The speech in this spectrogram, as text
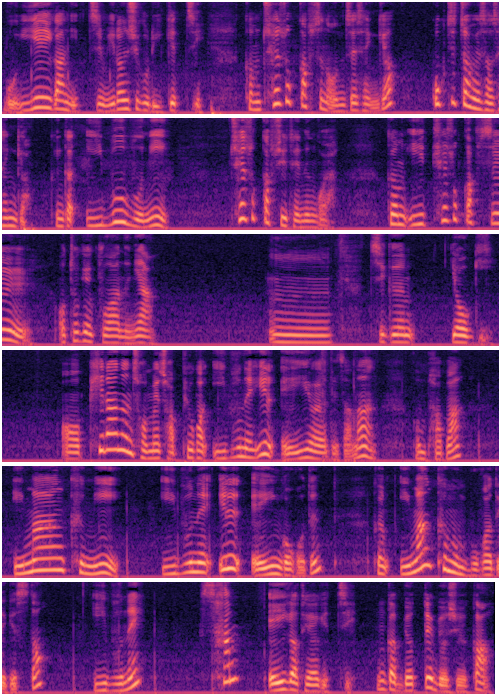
뭐 2A가 한 이쯤 이런 식으로 있겠지. 그럼 최소값은 언제 생겨? 꼭지점에서 생겨. 그러니까 이 부분이 최소값이 되는 거야. 그럼 이 최소값을 어떻게 구하느냐? 음, 지금 여기 어, P라는 점의 좌표가 2분의 1 A여야 되잖아. 그럼 봐봐. 이만큼이 2분의 1 A인 거거든. 그럼 이만큼은 뭐가 되겠어? 2분의 3 A가 돼야겠지. 그러니까 몇 대 몇일까?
